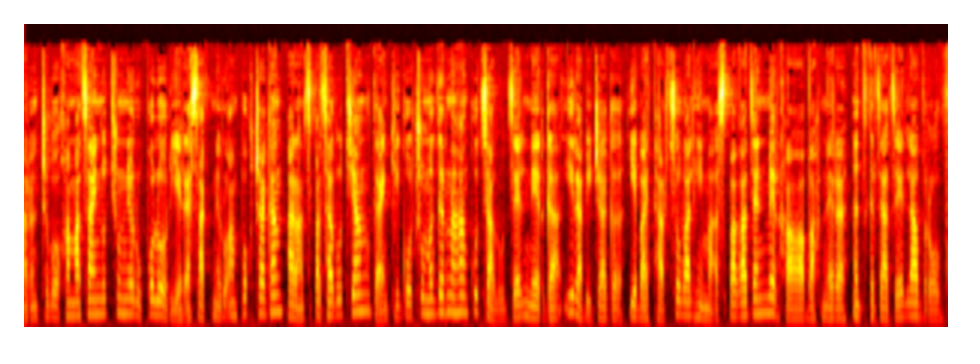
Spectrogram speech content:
առնչվող համացայնություններու բոլոր երասակներու ամբողջական առանց բացառության գայնքի գոչումը գրնահանգուցալու ձել ներգա իրավիճակը եւ այդ հարցով ալ հիմա սպաղած են մեր խաղաբահները ընդգծած է Լավրով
